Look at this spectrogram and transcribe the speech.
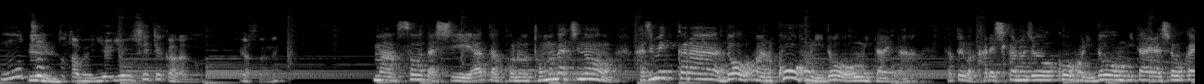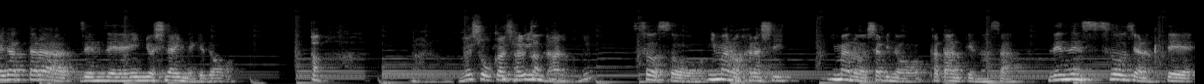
もうちょっと多分よ寄せてからのやつだね。まあそうだしあとはこの友達の初めからどうあの候補にどうみたいな例えば彼氏彼女候補にどうみたいな紹介だったら全然遠慮しないんだけどなるほどね。紹介されたんであればね。そうそう今の話今のシャビのパターンっていうのはさ全然そうじゃなくて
